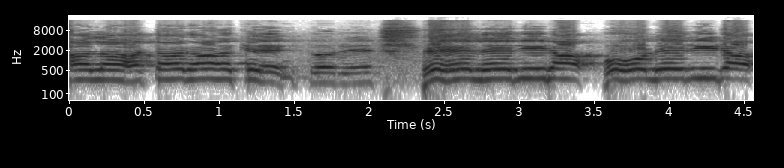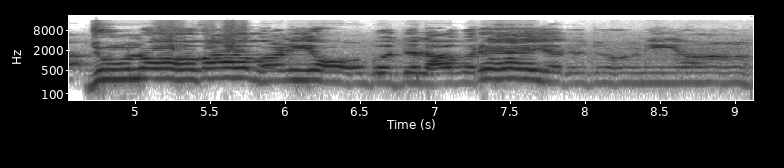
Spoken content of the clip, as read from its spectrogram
ખાલા તારા ખેતરે હે લેરીડા હો લેરીડા જૂનો વાવણીઓ બદલાવ રે અરજણિયા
